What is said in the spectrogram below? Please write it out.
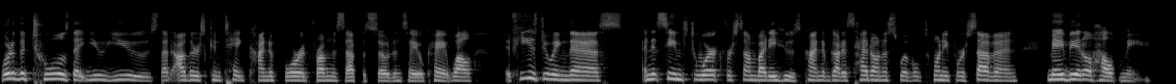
what are the tools that you use that others can take kind of forward from this episode and say, okay, well, if he's doing this and it seems to work for somebody who's kind of got his head on a swivel 24 7, maybe it'll help me.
